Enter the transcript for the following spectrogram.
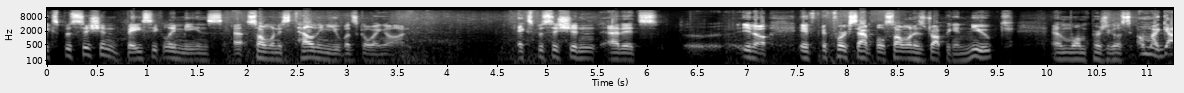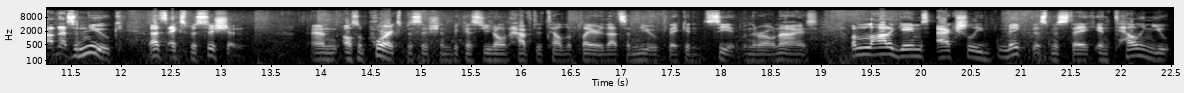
Exposition basically means uh, someone is telling you what's going on. Exposition at its, uh, you know, if, if for example someone is dropping a nuke, and one person goes, "Oh my God, that's a nuke!" That's exposition and also poor exposition because you don't have to tell the player that's a nuke. They can see it with their own eyes. But a lot of games actually make this mistake in telling you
